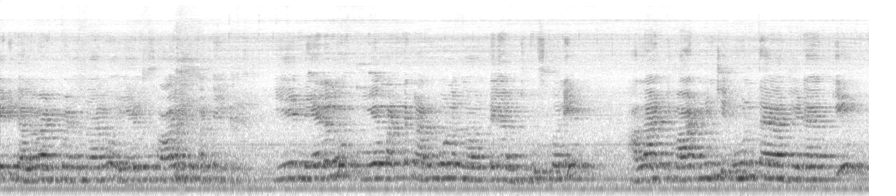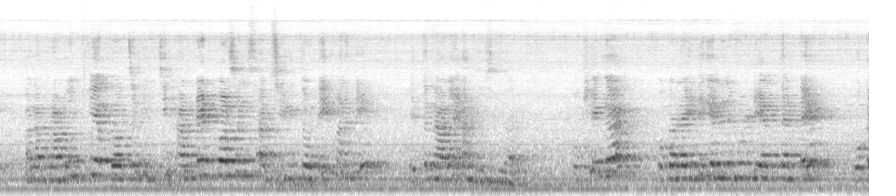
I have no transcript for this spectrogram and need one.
ఏటికి అలవాటు పడుతున్నారో ఏ సాయిల్ అంటే ఏ నేలలు ఏ పంటకు అనుకూలంగా ఉంటాయో అవి చూసుకొని అలాంటి వాటి నుంచి నూనె తయారు చేయడానికి మన ప్రభుత్వ ప్రోత్సహించి హండ్రెడ్ పర్సెంట్ సబ్సిడీతో మనకి విత్తనాలే అందిస్తున్నారు. ముఖ్యంగా ఒక రైతుకి ఎలిజిబిలిటీ ఎంతంటే ఒక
